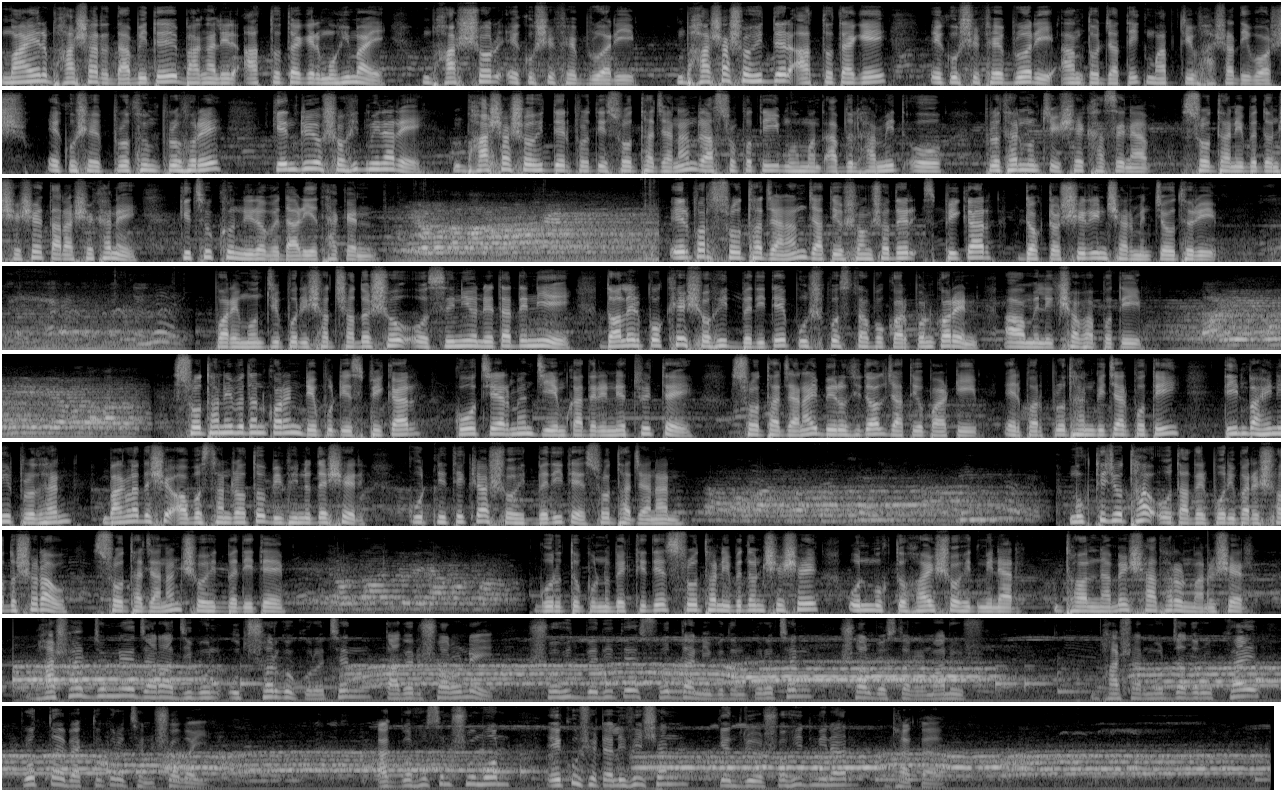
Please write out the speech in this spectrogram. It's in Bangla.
মায়ের ভাষার দাবিতে বাঙালির আত্মত্যাগের মহিমায় ভাস্বর একুশে ফেব্রুয়ারি। ভাষা শহীদদের আত্মত্যাগে একুশে ফেব্রুয়ারি আন্তর্জাতিক মাতৃভাষা দিবস। একুশে প্রথম প্রহরে কেন্দ্রীয় শহীদ মিনারে ভাষা শহীদদের প্রতি শ্রদ্ধা জানান রাষ্ট্রপতি মোহাম্মদ আব্দুল হামিদ ও প্রধানমন্ত্রী শেখ হাসিনা। শ্রদ্ধা নিবেদন শেষে তারা সেখানে কিছুক্ষণ নীরবে দাঁড়িয়ে থাকেন। এরপর শ্রদ্ধা জানান জাতীয় সংসদের স্পিকার ডক্টর শিরিন শারমিন চৌধুরী। পরে মন্ত্রিপরিষদ সদস্য ও সিনিয়র নেতাদের নিয়ে দলের পক্ষে শহীদ বেদিতে পুষ্পস্তবক অর্পণ করেন আওয়ামী লীগ সভাপতি। শ্রদ্ধা নিবেদন করেন deputy speaker co chairman G M কাদেরের নেতৃত্বে। শ্রদ্ধা জানায় বিরোধী দল জাতীয় পার্টি। এরপর প্রধান বিচারপতি, তিন বাহিনীর প্রধান, বাংলাদেশে অবস্থানরত বিভিন্ন দেশের কূটনীতিকরা শহীদ বেদিতে শ্রদ্ধা জানান। মুক্তিযোদ্ধা ও তাদের পরিবারের সদস্যরাও শ্রদ্ধা জানান শহীদ বেদিতে। গুরুত্বপূর্ণ ব্যক্তিদের শ্রদ্ধা নিবেদন শেষে উন্মুক্ত হয় শহীদ মিনার, ঢল নামে সাধারণ মানুষের। ভাষার জন্য যারা জীবন উৎসর্গ করেছেন, তাদের স্মরণে শহীদ বেদিতে শ্রদ্ধা নিবেদন করেছেন সর্বস্তরের মানুষ। ভাষার মর্যাদা রক্ষায় প্রত্যয় ব্যক্ত করেছেন সবাই। আকবর হোসেন সুমন, একুশে টেলিভিশন, কেন্দ্রীয় শহীদ মিনার, ঢাকা।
